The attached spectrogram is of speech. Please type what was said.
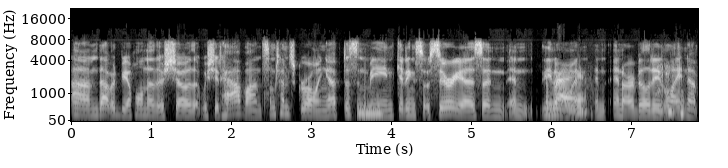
um, that would be a whole nother show that we should have on. Sometimes growing up doesn't mm-hmm. mean getting so serious and, and you know, right. and, and, and our ability to lighten up.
